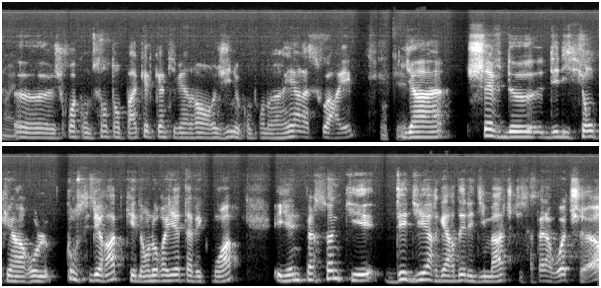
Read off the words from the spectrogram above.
Ouais. Euh, je crois qu'on ne s'entend pas. Quelqu'un qui viendra en régie ne comprendrait rien à la soirée. Il y a un chef d'édition qui a un rôle considérable, qui est dans l'oreillette avec moi. Et il y a une personne qui est dédiée à regarder les 10 matchs, qui s'appelle un watcher.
